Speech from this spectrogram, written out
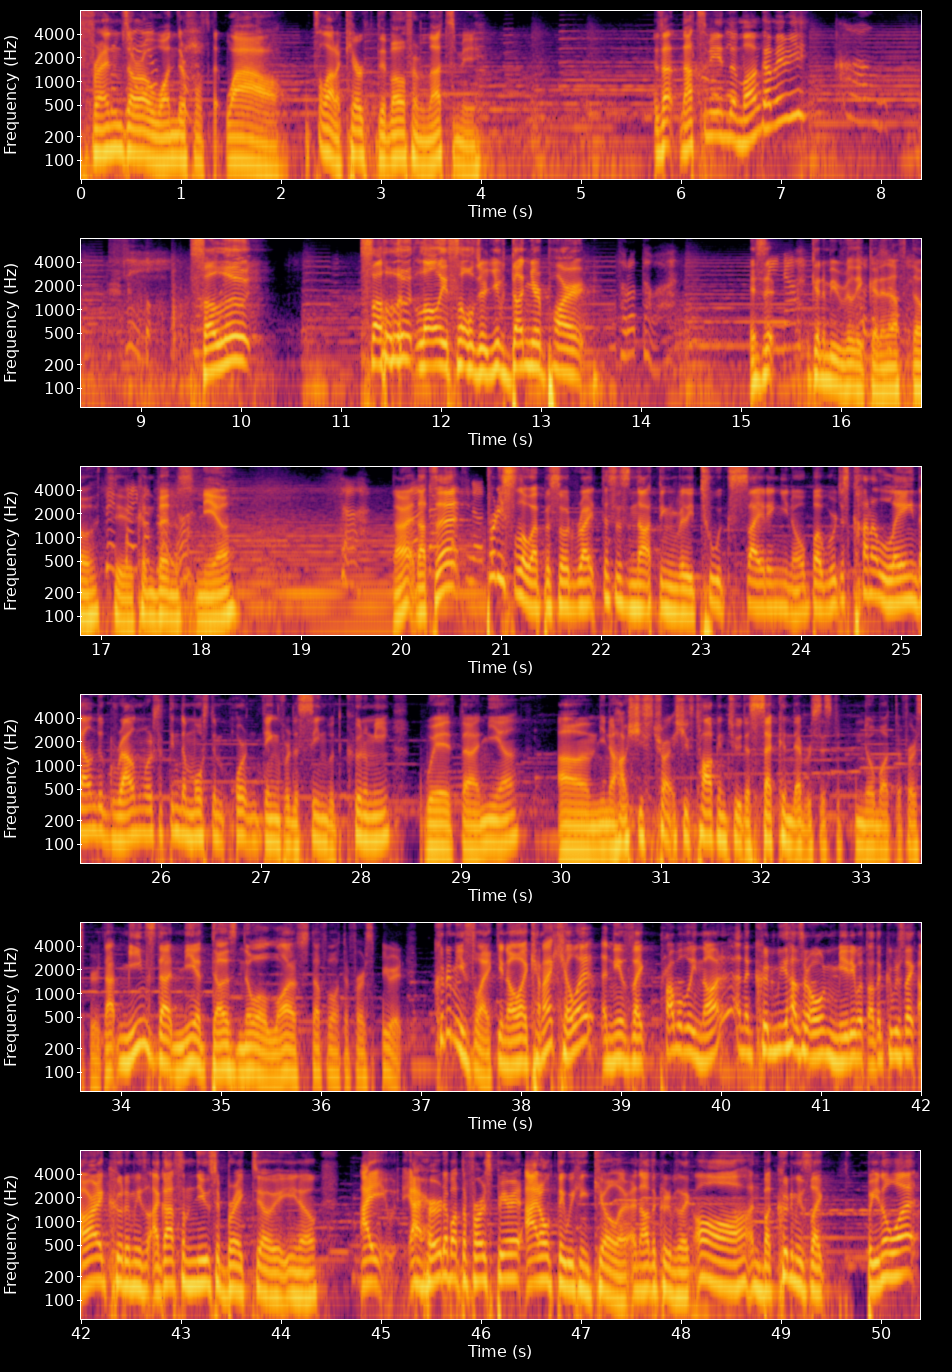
Friends are a wonderful th- wow. That's a lot of character development from Natsumi. Is that Natsumi in the manga maybe? かんせい Salute. Salute Lolly Soldier. You've done your part. Is it gonna be really good enough, though, to convince Nia? Alright, that's it. Pretty slow episode, right? This is nothing really too exciting, you know, but we're just kind of laying down the groundwork. I think the most important thing for the scene with Kurumi, with uh, Nia, um, you know, how she's she's talking to the second ever sister to know about the first spirit. That means that Nia does know a lot of stuff about the first spirit. Kurumi's like, you know, like, can I kill it? And Nia's like, probably not. And then Kurumi has her own meeting with other Kurumi's like, all right, Kurumi's, I got some news to break to you, you know. I I heard about the first spirit. I don't think we can kill her. And the other Kurumi's like, oh, and but Kurumi's like, but you know what?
